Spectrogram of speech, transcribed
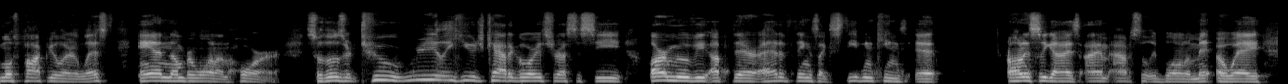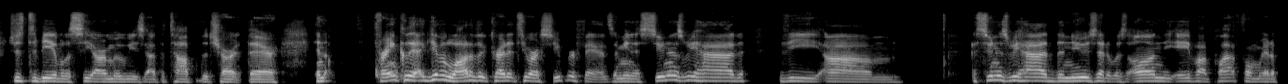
most popular list and number one on horror. So those are two really huge categories for us to see our movie up there ahead of things like stephen king's it. Honestly guys i am absolutely blown away just to be able to see our movies at the top of the chart there. And frankly i give a lot of the credit to our super fans i mean as soon as we had the um as soon as we had the news that it was on the AVOD platform, we had a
